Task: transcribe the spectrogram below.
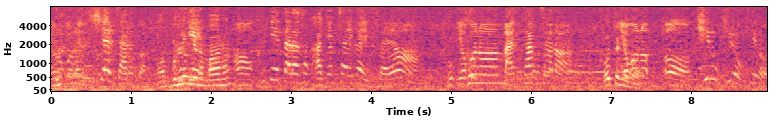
이런 거는 씨알 자른 거. 아, 물렁게는 크기에- 만 원? 어, 크기에 따라서 가격 차이가 있어요. 그- 요거는 만 삼천 원. 어떤 게 요거는 어 키로 키로 키로.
